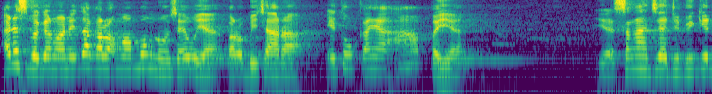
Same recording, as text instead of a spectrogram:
Ada sebagian wanita kalau ngomong nun sewu ya, kalau bicara itu kayak apa ya? Ya sengaja dibikin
